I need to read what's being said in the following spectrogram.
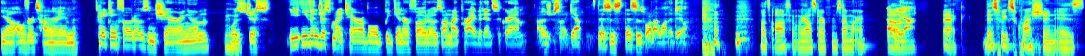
you know, over time, taking photos and sharing them Mhm. was just e- even just my terrible beginner photos on my private Instagram. I was just like, yep, this is this is what I want to do. That's awesome. We all start from somewhere. Oh Um, yeah. Sick. This week's question is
